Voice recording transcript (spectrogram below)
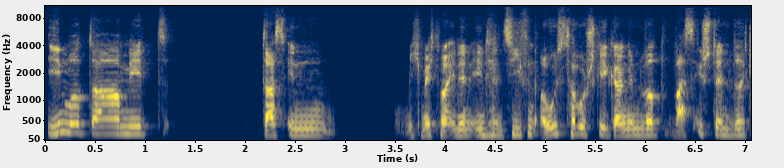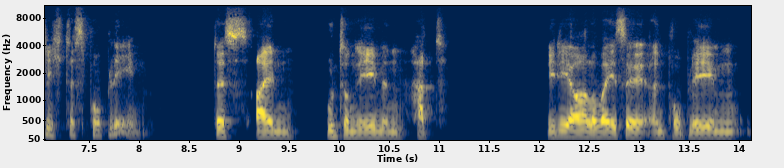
immer damit, dass in, ich möchte mal in einen intensiven Austausch gegangen wird, was ist denn wirklich das Problem, das ein Unternehmen hat? Idealerweise ein Problem,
